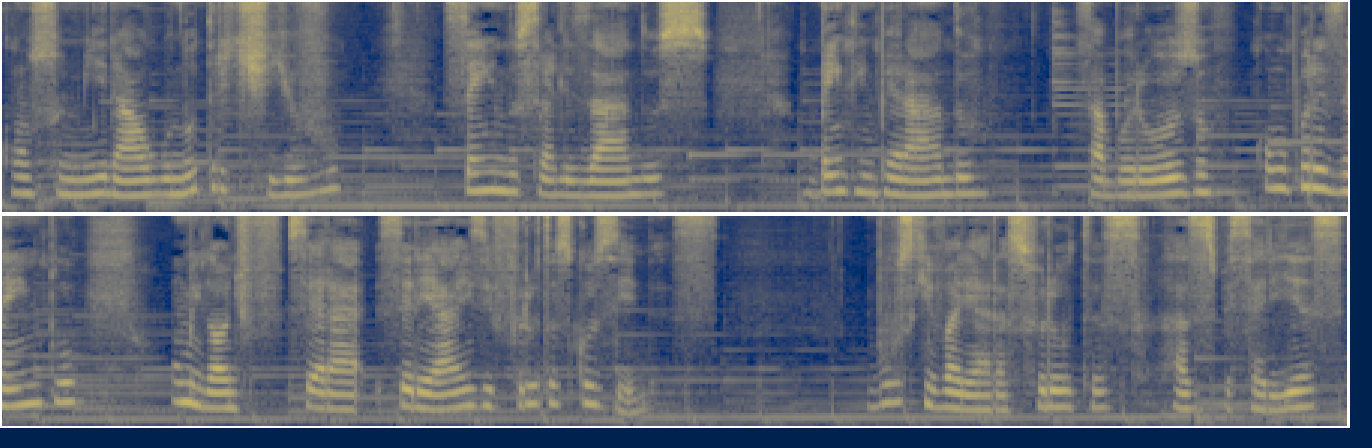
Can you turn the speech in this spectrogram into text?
consumir algo nutritivo, sem industrializados, bem temperado, saboroso, como por exemplo um mingau de cereais e frutas cozidas. Busque variar as frutas, as especiarias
